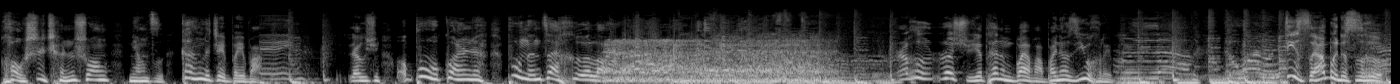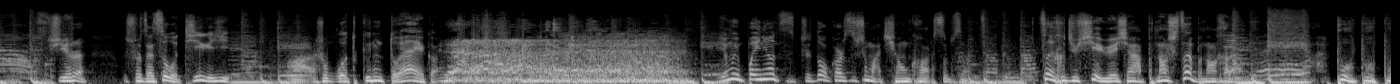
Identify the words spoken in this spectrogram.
好事成双，娘子干了这杯吧。然后许哦不，官人不能再喝了。然后让许仙太没办法，白娘子又喝了一杯。第三杯的时候，许仙说：“说这次我提个议，啊，说我给你端一个，因为白娘子知道哥是什么情况了，是不是？再喝就现原形，不能实在不能喝了。不不不，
